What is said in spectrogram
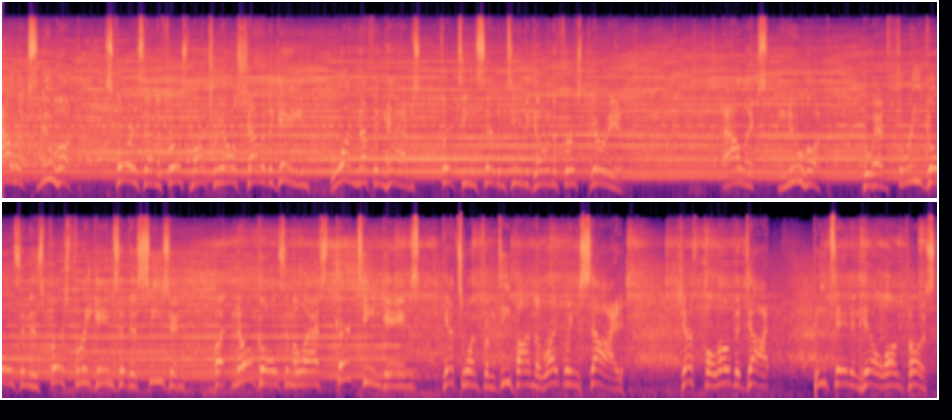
Alex Newhook scores on the first Montreal shot of the game. 1 0 Habs, 13-17 to go in the first period. Alex Newhook, who had three goals in his first three games of this season, but no goals in the last 13 games, gets one from deep on the right wing side just below the dot. Beats Adin Hill long post,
